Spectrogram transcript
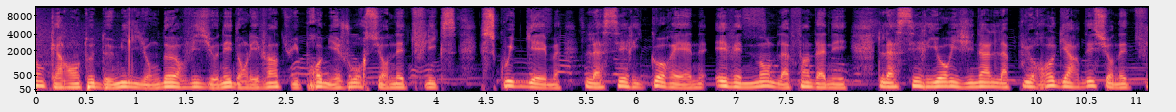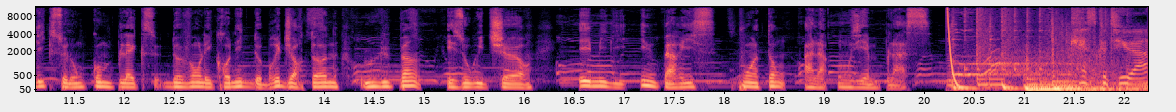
142 millions d'heures visionnées dans les 28 premiers jours sur Netflix. Squid Game, la série coréenne événement de la fin d'année, la série originale la plus regardée sur Netflix selon Complex, devant les chroniques de Bridgerton, Lupin et The Witcher. Emily in Paris pointant à la 11e place. Qu'est-ce que tu as?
